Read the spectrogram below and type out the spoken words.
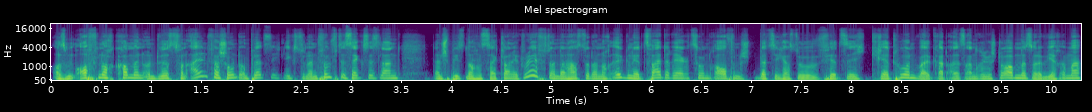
aus dem Off noch kommen und wirst von allen verschont und plötzlich legst du dann fünftes, sechstes Land, dann spielst du noch ein Cyclonic Rift und dann hast du dann noch irgendeine zweite Reaktion drauf und plötzlich hast du 40 Kreaturen, weil gerade alles andere gestorben ist oder wie auch immer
